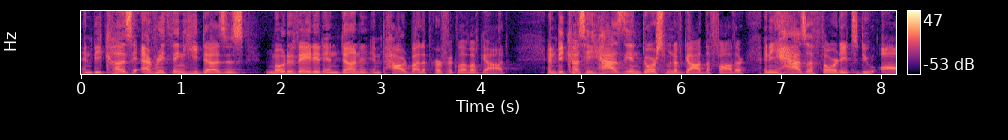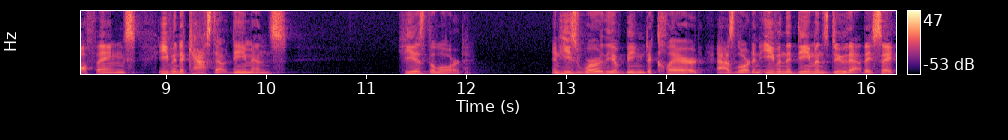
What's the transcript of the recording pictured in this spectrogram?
And because everything he does is motivated and done, empowered by the perfect love of God, and because he has the endorsement of God the Father, and he has authority to do all things, even to cast out demons, he is the Lord and he's worthy of being declared as Lord. And even the demons do that. They say,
